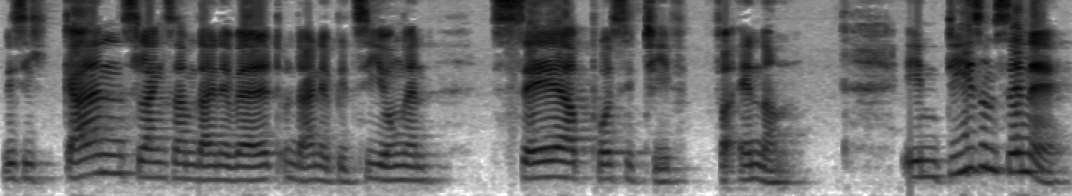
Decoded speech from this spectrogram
wie sich ganz langsam deine Welt und deine Beziehungen sehr positiv verändern. In diesem Sinne,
